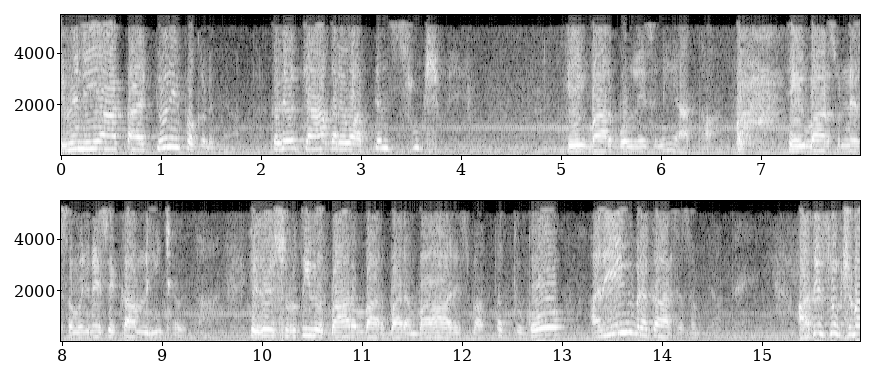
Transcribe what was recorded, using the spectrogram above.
में नहीं आता है, क्यों नहीं पकड़ में आता कभी क्या करे वो अत्यंत सूक्ष्म है। एक बार बोलने से नहीं आता, एक बार सुनने समझने से काम नहीं चलता। इसे श्रुति में बार बार बारम्बार इस बात तत्व को अनेक प्रकार से समझाते हैं अति सूक्ष्म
